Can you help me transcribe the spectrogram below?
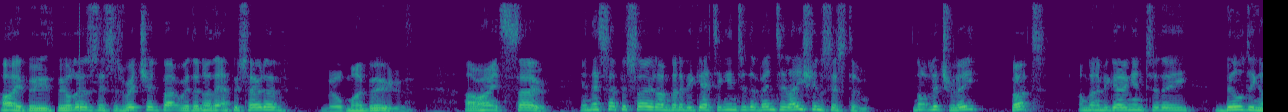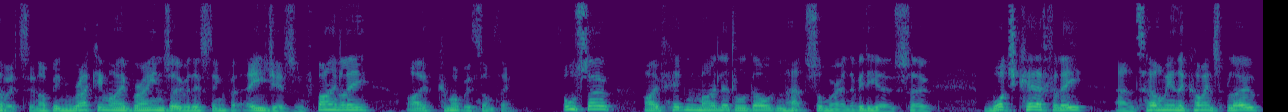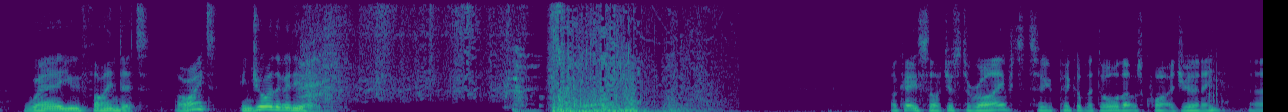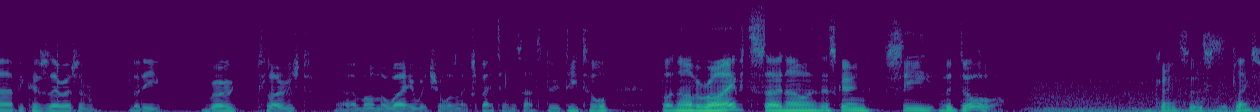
Hi booth builders, this is Richard back with another episode of Build My Booth. Alright, so in this episode I'm going to be getting into the ventilation system. Not literally, but I'm going to be going into the building of it and I've been racking my brains over this thing for ages and finally I've come up with something. Also, I've hidden my little golden hat somewhere in the video, so watch carefully and tell me in the comments below where you find it. Alright, enjoy the video. Okay, so I've just arrived to pick up the door. That was quite a journey uh, because there was a bloody road closed um, on the way, which I wasn't expecting, so I had to do a detour. But now I've arrived, so now let's go and see the door. Okay, so this is the place.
